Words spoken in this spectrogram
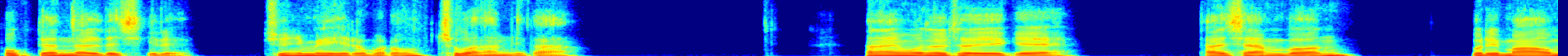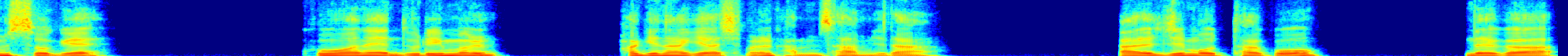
복된 날 되시기를 주님의 이름으로 축원합니다. 하나님 오늘 저에게 다시 한번 우리 마음 속에 구원의 누림을 확인하게 하심을 감사합니다. 알지 못하고 내가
